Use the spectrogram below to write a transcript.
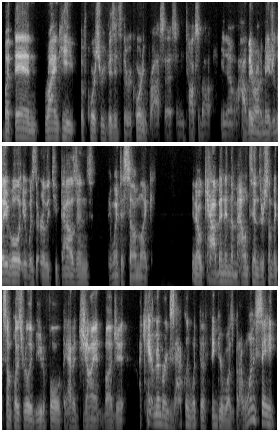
But then Ryan Key, of course, revisits the recording process and he talks about, you know, how they were on a major label. It was the early 2000s. They went to some like, you know, cabin in the mountains or something, someplace really beautiful. They had a giant budget. I can't remember exactly what the figure was, but I want to say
